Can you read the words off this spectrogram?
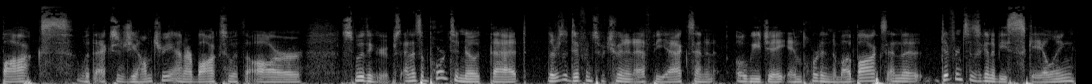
box with extra geometry and our box with our smoothing groups. And it's important to note that there's a difference between an FBX and an OBJ import into Mudbox, and the difference is going to be scaling.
